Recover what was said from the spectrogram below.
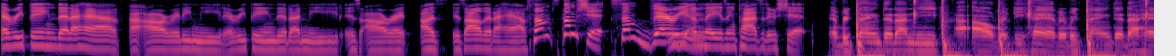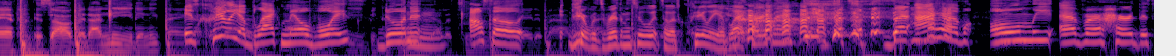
everything that I have I already need. Everything that I need is already is, is all that I have. Some some shit. Some very mm-hmm. amazing positive shit. Everything that I need, I already have. Everything that I have is all that I need. Anything. It's clearly a black male voice doing it. Mm-hmm. Also, there was rhythm to it, so it's clearly a black person. but I have only ever heard this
